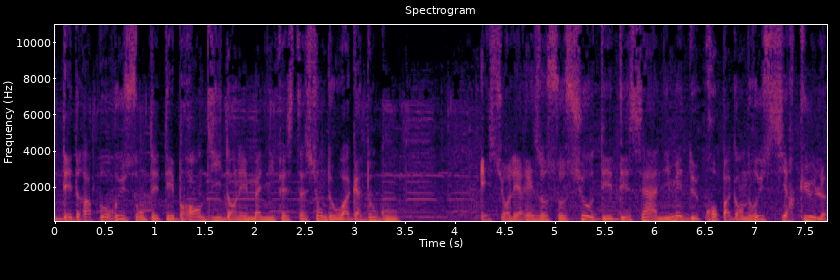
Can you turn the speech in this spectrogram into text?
des drapeaux russes ont été brandis dans les manifestations de Ouagadougou. Et sur les réseaux sociaux, des dessins animés de propagande russe circulent.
